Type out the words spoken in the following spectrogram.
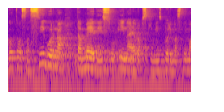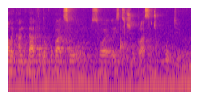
gotovo sam sigurna da mediji su i na europskim izborima snimali kandidate dok ubacuju svoje listić u glasačku kutiju.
